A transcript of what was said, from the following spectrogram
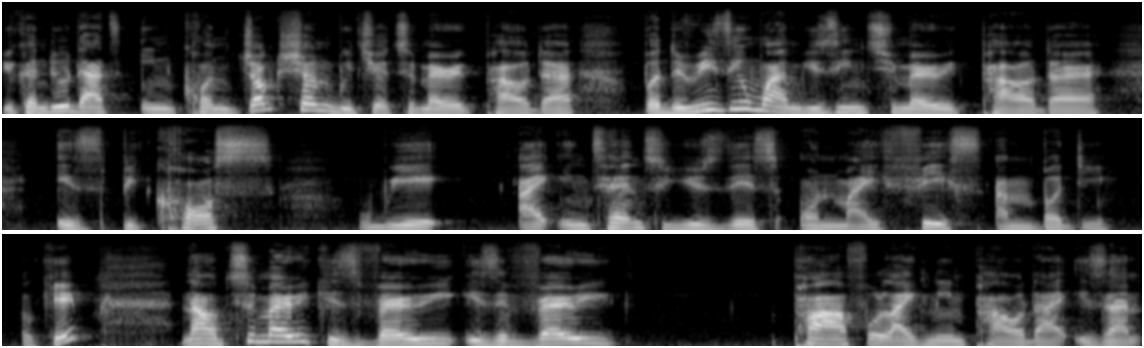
You can do that in conjunction with your turmeric powder. But the reason why I'm using turmeric powder is because we I intend to use this on my face and body. Okay. Now turmeric is very is a very powerful lightening powder is an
